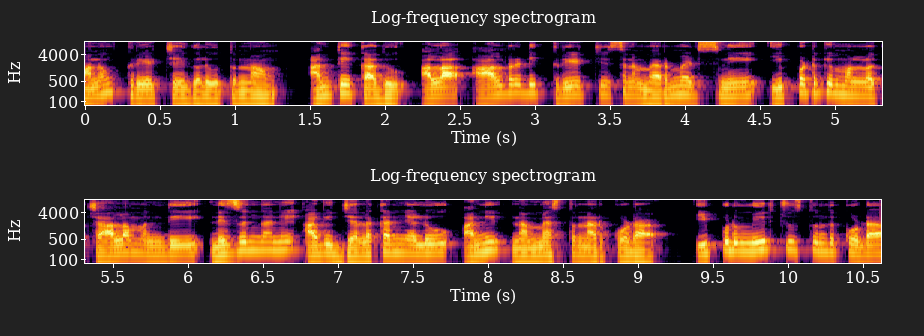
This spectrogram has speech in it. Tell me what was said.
మనం క్రియేట్ చేయగలుగుతున్నాం. అంతేకాదు అలా ఆల్రెడీ క్రియేట్ చేసిన మెర్మేడ్స్ని ఇప్పటికీ మనలో చాలామంది నిజంగానే అవి జలకన్యలు అని నమ్మేస్తున్నారు కూడా. ఇప్పుడు మీరు చూస్తుంది కూడా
